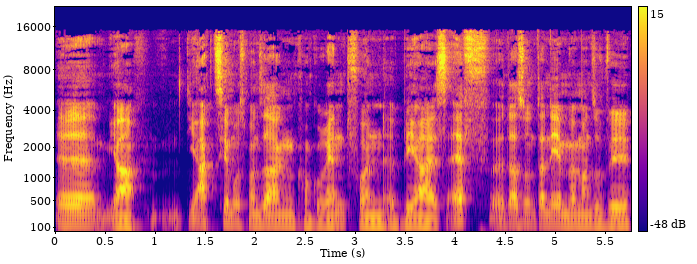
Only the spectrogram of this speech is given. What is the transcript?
Äh, ja, die Aktie muss man sagen, Konkurrent von äh, BASF, äh, das Unternehmen, wenn man so will.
